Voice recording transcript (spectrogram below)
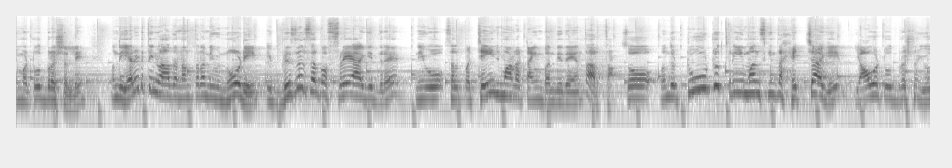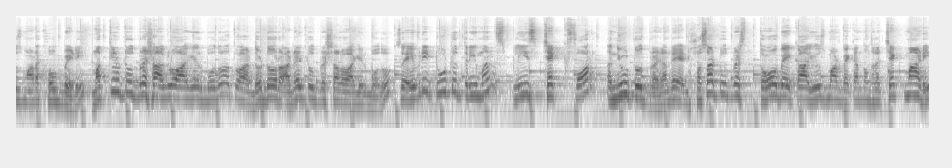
ನಿಮ್ಮ ಟೂತ್ ಬ್ರಷ್ ಅಲ್ಲಿ. ಒಂದು ಎರಡು ತಿಂಗಳಾದ ನಂತರ ನೀವು ನೋಡಿ, ಈ ಬ್ರಿಸಲ್ ಸ್ವಲ್ಪ ಫ್ರೇ ಆಗಿದ್ರೆ ನೀವು ಸ್ವಲ್ಪ ಚೇಂಜ್ ಮಾಡೋ ಟೈಮ್ ಬಂದಿದೆ ಅಂತ ಅರ್ಥ. ಸೊ ಒಂದು ಟೂ ಟು ತ್ರೀ ಮಂತ್ಸ್ ಗಿಂತ ಹೆಚ್ಚಾಗಿ ಯಾವ ಟೂತ್ ಬ್ರಷ್ ಯೂಸ್ ಮಾಡಕ್ ಹೋಗಬೇಡಿ. ಮಕ್ಕಳು ಟೂತ್ ಬ್ರಷ್ ಆಗ್ಲೂ ಆಗಿರ್ಬೋದು ಅಥವಾ ದೊಡ್ಡವರು ಅಡಲ್ಟ್ ಟೂತ್ ಬ್ರಷ್ ಅಲ್ಲೂ ಆಗಿರ್ಬೋದು. So every two to three months please check for a new tooth brush ಅಂದ್ರೆ ಹೊಸ ಟೂತ್ ಬ್ರಷ್ ತಗೋಬೇಕಾ ಯೂಸ್ ಮಾಡ್ಬೇಕಂತ ಒಂದ್ಸಲ ಚೆಕ್ ಮಾಡಿ.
